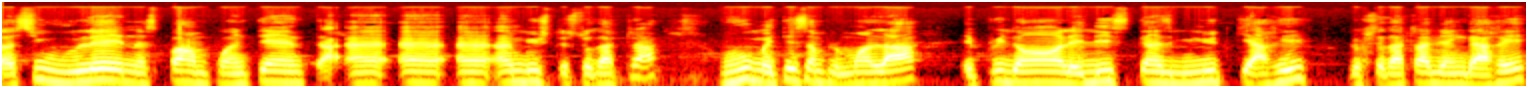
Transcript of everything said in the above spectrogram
euh, si vous voulez, n'est-ce pas, emprunter un, bus de Sogatra, vous vous mettez simplement là, et puis dans les 10-15 minutes qui arrivent, le Sogatra vient garer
